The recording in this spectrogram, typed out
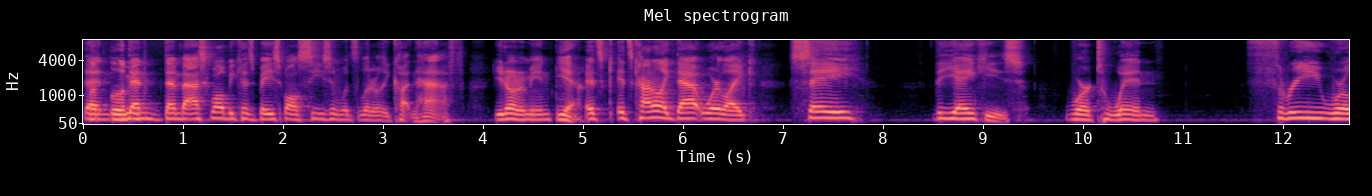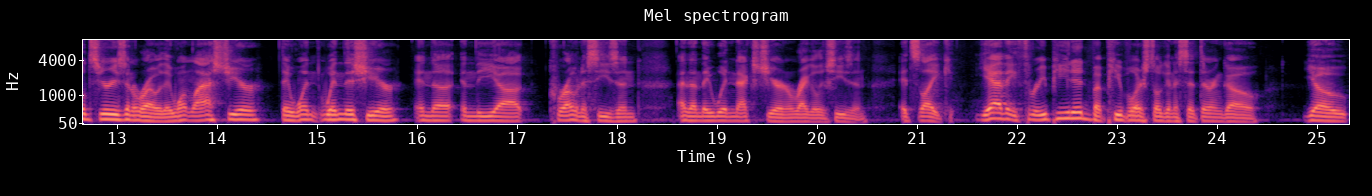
than Let- let me- than than basketball because baseball season was literally cut in half. You know what I mean? Yeah. It's it's kind of like that where like say the Yankees were to win three World Series in a row. They won last year. They win win this year in the in the uh, Corona season, and then they win next year in a regular season. It's like yeah, they three-peated, but people are still going to sit there and go, "Yo,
